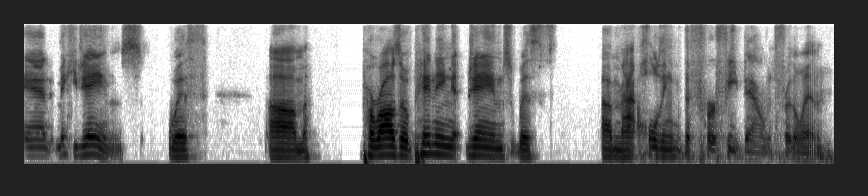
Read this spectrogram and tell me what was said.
and Mickie James with um Purrazzo pinning James with uh, Matt holding the her feet down for the win.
